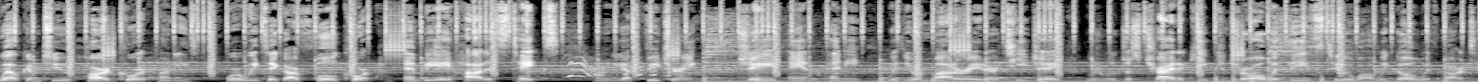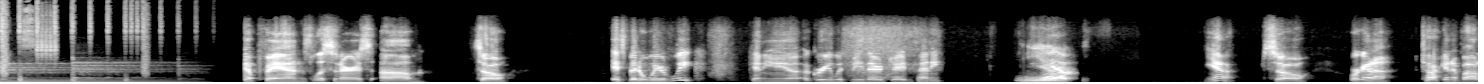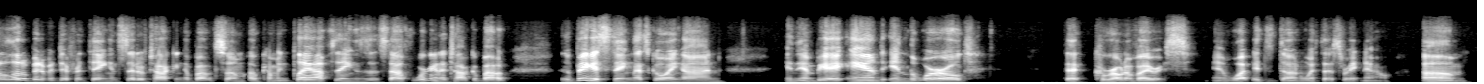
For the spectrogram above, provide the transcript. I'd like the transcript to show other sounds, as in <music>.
Welcome to Hard Court Honeys, where we take our full court NBA hottest takes, and we got featuring Jade and Penny with your moderator TJ, who will just try to keep control with these two while we go with our takes. Yep, fans, listeners. Um, so it's been a weird week. Can you uh, agree with me there, Jade and Penny? Yep. Yeah. So we're gonna talking about a little bit of a different thing instead of talking about some upcoming playoff things and stuff. We're gonna talk about the biggest thing that's going on in the NBA and in the world, that coronavirus and what it's done with us right now. Um,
